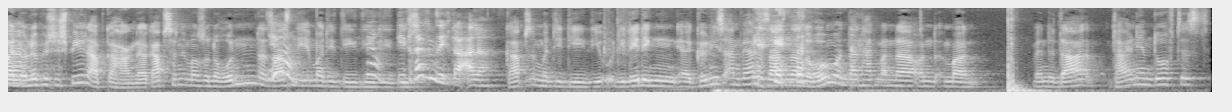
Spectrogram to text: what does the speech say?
Alexander. Olympischen Spielen abgehangen. Da gab es dann immer so eine Runde, da saßen die immer, die, die, die, die, Die treffen sich da alle. gab es immer die, die, die, die ledigen äh, Königsanwärter, saßen da so rum und dann hat man da und immer, wenn du da teilnehmen durftest,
